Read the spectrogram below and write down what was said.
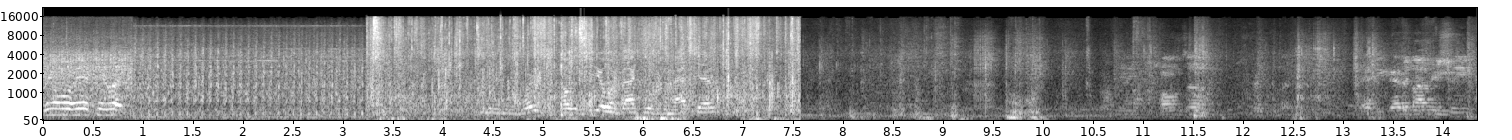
Bring him over here to your right. Where, oh, the CEO went back to the match there. Palms up. Yeah, you grab it off your sleeve,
